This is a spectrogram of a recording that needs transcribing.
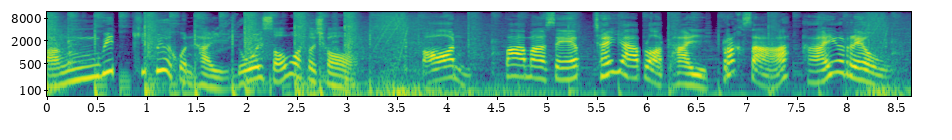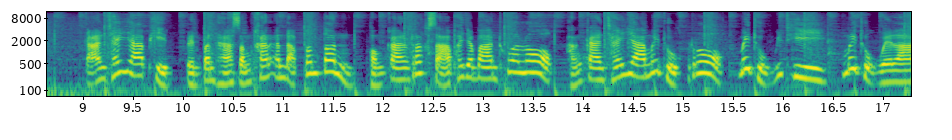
ลังวิทย์คิดเพื่อคนไทย โดย สวทช ตอนปามาเซฟ ใช้ยาปลอดภัย รักษาหายเร็ว การใช้ยาผิดเป็นปัญหาสำคัญอันดับต้นๆ ของการรักษาพยาบาลทั่วโลก ทั้งการใช้ยาไม่ถูกโรค ไม่ถูกวิธี ไม่ถูกเวลา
